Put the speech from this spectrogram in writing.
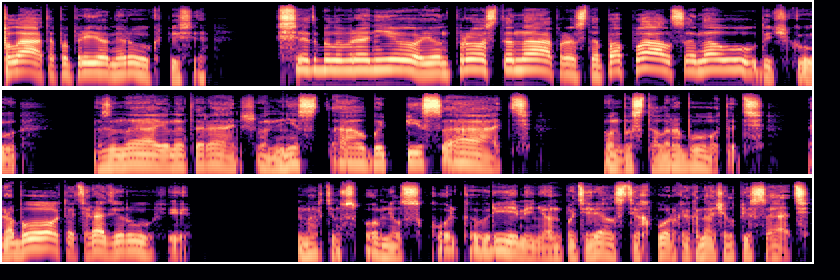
плата по приеме рукописи. Все это было вранье, и он просто-напросто попался на удочку. Знаю он это раньше, он не стал бы писать. Он бы стал работать, работать ради Руфи. Мартин вспомнил, сколько времени он потерял с тех пор, как начал писать.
